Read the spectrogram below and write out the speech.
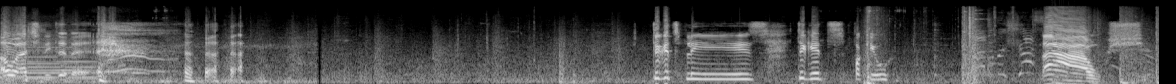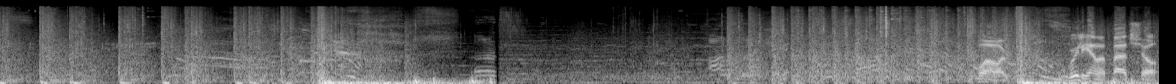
Oh, I actually did it. Tickets, please. Tickets. Fuck you. Ow, shit. Wow, I really am a bad shot.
